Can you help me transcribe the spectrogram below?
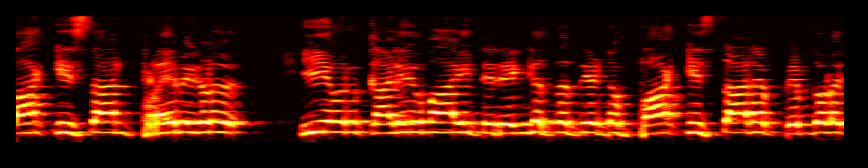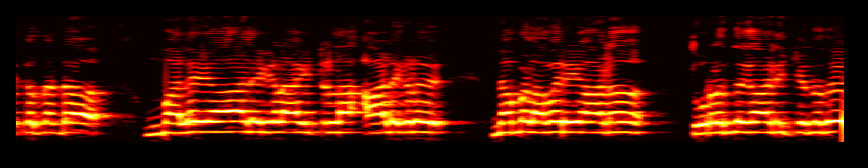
പാകിസ്ഥാൻ പ്രേമികൾ ഈ ഒരു കളിയുമായിട്ട് രംഗത്തെത്തിയിട്ട് പാകിസ്ഥാനെ പിന്തുണക്കുന്നുണ്ട്. മലയാളികളായിട്ടുള്ള ആളുകൾ നമ്മൾ അവരെയാണ് തുറന്നു കാണിക്കുന്നത്.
